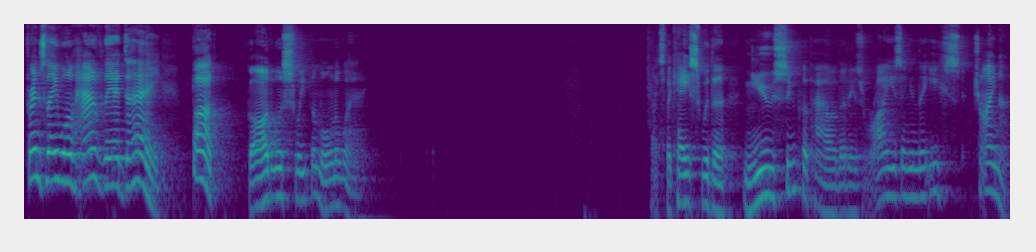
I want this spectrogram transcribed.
Friends, they will have their day, but God will sweep them all away. That's the case with the new superpower that is rising in the East, China.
